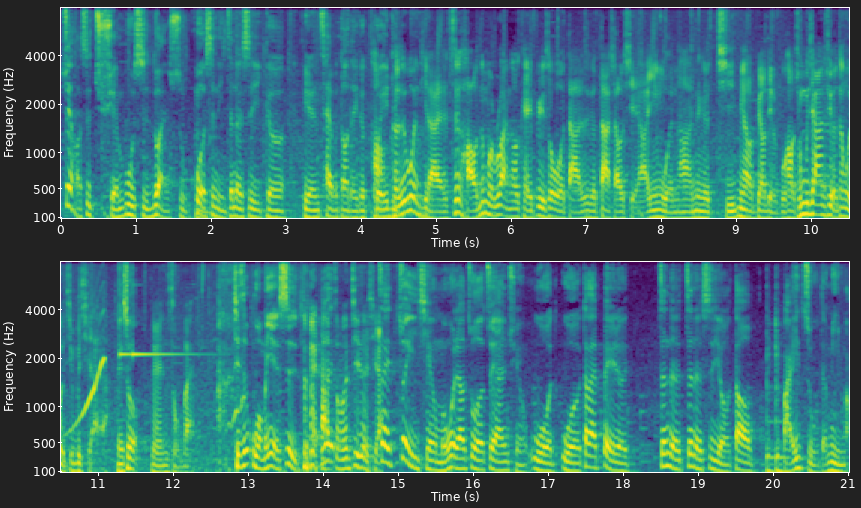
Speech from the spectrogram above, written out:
最好是全部是乱数，或者是你真的是一个别人猜不到的一个规律。可是问题来了，这好那么乱，OK？比如说我打这个大小写啊、英文啊、那个奇妙的标点符号，全部加上去了，但我记不起来啊。没错，对，那怎么办？其实我们也是，对啊，怎么记得起来？在最以前，我们为了要做的最安全，我我大概背了。真的真的是有到百组的密码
